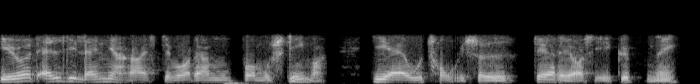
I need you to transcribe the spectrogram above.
I øvrigt, alle de lande, jeg har rejst til, hvor der er, hvor muslimer, de er utrolig søde. Det er det også i Ægypten, ikke?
